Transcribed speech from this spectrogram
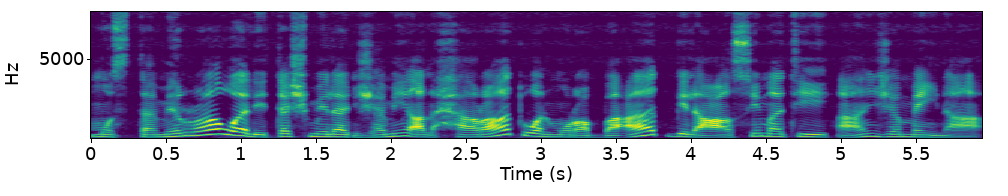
مستمرة ولتشمل جميع الحارات والمربعات بالعاصمة عن جمينا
